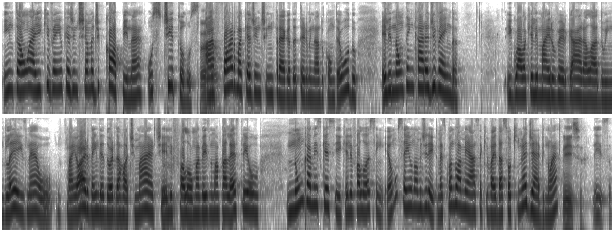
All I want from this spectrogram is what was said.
Então, aí que vem o que a gente chama de copy, né? Os títulos. Uhum. A forma que a gente entrega determinado conteúdo, ele não tem cara de venda. Igual aquele Mairo Vergara lá do inglês, né? O maior vendedor da Hotmart. Uhum. Ele falou uma vez numa palestra e eu nunca me esqueci que ele falou assim: eu não sei o nome direito, mas quando ameaça que vai dar soquinho é jab, não é? Isso. Isso.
